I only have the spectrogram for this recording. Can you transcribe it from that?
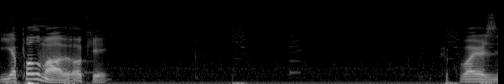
Yapalım abi. Okey. Acquire Z.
